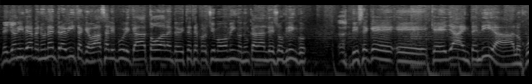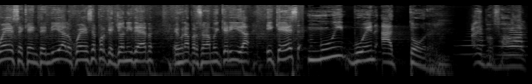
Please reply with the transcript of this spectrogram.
de Johnny Depp en una entrevista que va a salir publicada toda la entrevista este próximo domingo en un canal de esos gringos? Dice que, eh, que ella entendía a los jueces, que entendía a los jueces porque Johnny Depp es una persona muy querida y que es muy buen actor. Ay, por favor.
